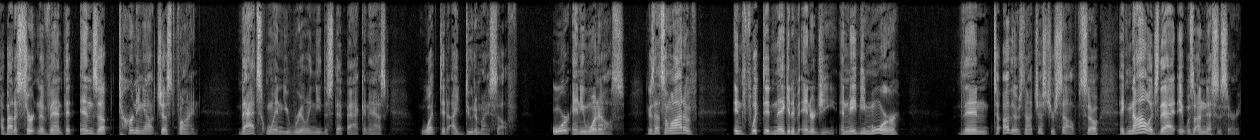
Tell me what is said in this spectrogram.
about a certain event that ends up turning out just fine, that's when you really need to step back and ask, what did I do to myself or anyone else? Because that's a lot of inflicted negative energy and maybe more than to others, not just yourself. So acknowledge that it was unnecessary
